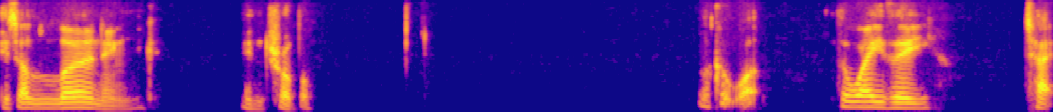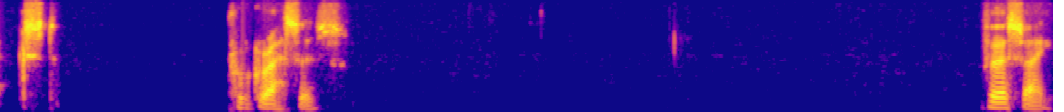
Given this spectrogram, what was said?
is a learning in trouble. Look at what the way the text progresses. Verse 8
